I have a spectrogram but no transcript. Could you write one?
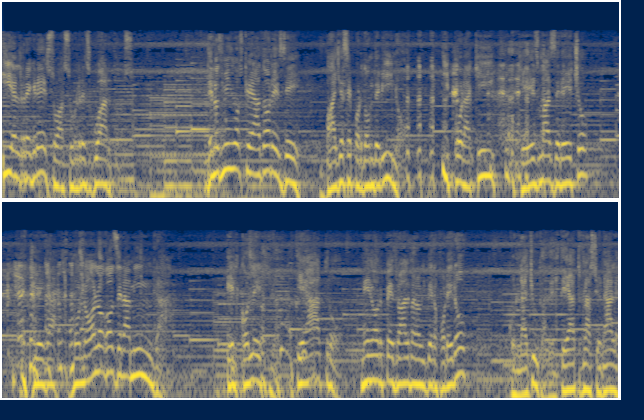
y el regreso a sus resguardos. De los mismos creadores de Váyase por donde vino y por aquí, que es más derecho, llega Monólogos de la Minga. El colegio, teatro, menor Pedro Álvaro Olivero Forero, con la ayuda del Teatro Nacional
